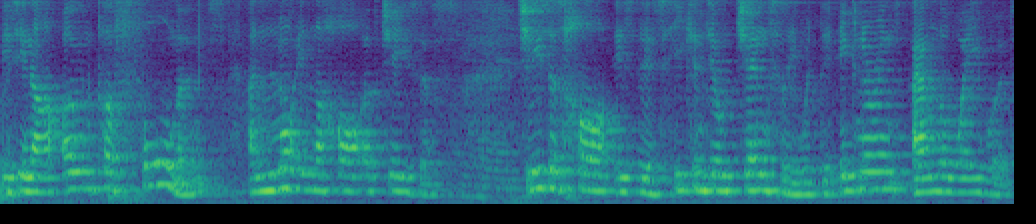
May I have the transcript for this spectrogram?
is in our own performance and not in the heart of Jesus. Jesus' heart is this He can deal gently with the ignorant and the wayward.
